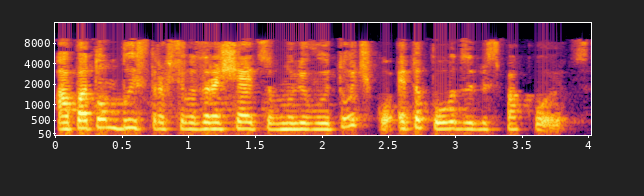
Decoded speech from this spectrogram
а потом быстро все возвращается в нулевую точку, это повод забеспокоиться.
